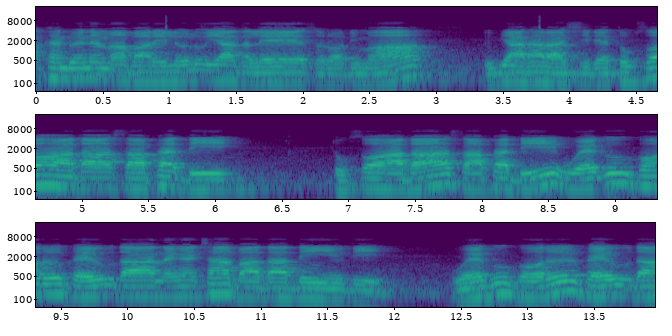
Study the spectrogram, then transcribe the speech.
အခန်းတွင်းထဲမှာဘာတွေလုပ်လို့ရသလဲဆိုတော့ဒီမှာသူပြထားတာရှိတယ်ဒုသောဟာတာစာဖတ်သည်ဒုသောဟာတာစာဖတ်သည်ဝေကုခေါ်ရဖေဟုတာနိုင်ငံခြားဘာသာသင်ယူသည်ဝေကုခေါ်ရဖေဟုတာ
